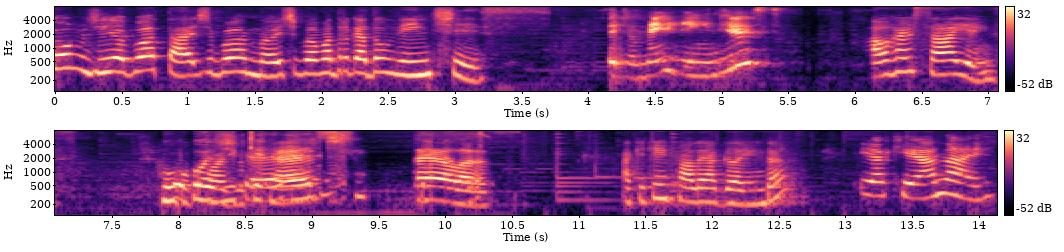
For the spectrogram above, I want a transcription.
Bom dia, boa tarde, boa noite, boa madrugada, ouvintes. Sejam bem-vindos ao Her Science, o, o podcast, podcast delas. Aqui quem fala é a Glenda. E aqui é a Nai.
